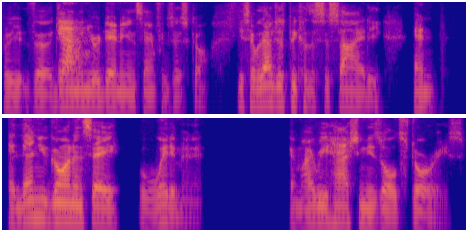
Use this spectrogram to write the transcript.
for the gentleman yeah. you were dating in san francisco. You say well that's just because of society. And and then you go on and say well wait a minute. Am i rehashing these old stories?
